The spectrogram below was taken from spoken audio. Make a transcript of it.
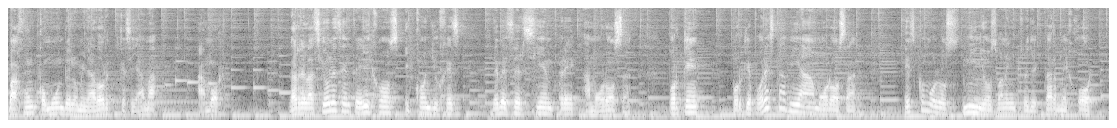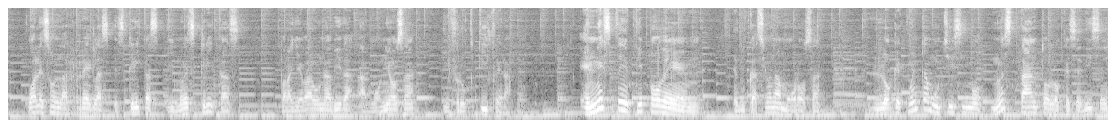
bajo un común denominador que se llama amor. Las relaciones entre hijos y cónyuges debe ser siempre amorosa. ¿Por qué? Porque por esta vía amorosa es como los niños van a introyectar mejor cuáles son las reglas escritas y no escritas para llevar una vida armoniosa y fructífera. En este tipo de educación amorosa, lo que cuenta muchísimo no es tanto lo que se dice,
